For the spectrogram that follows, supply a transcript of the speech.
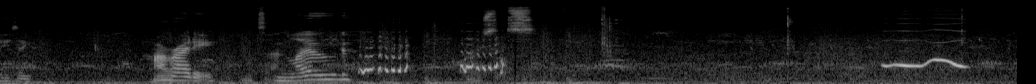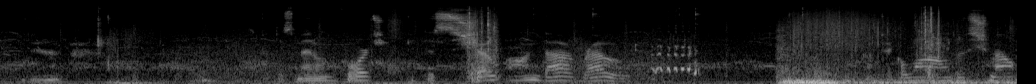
Amazing. Alrighty, let's unload. Where's this? Yeah. Put this metal in the forge. Get this show on the road. It'll take a while to smelt.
